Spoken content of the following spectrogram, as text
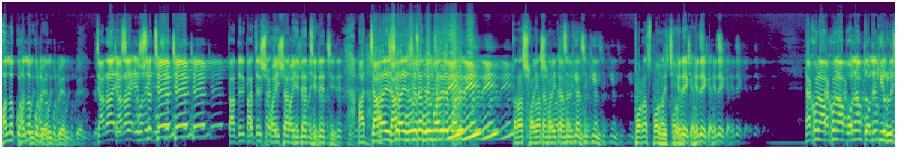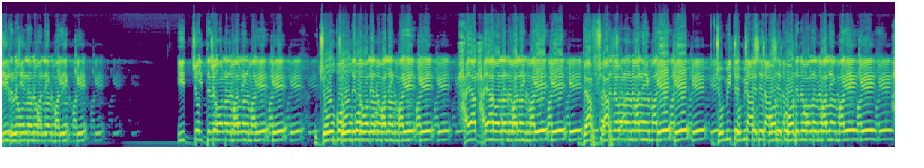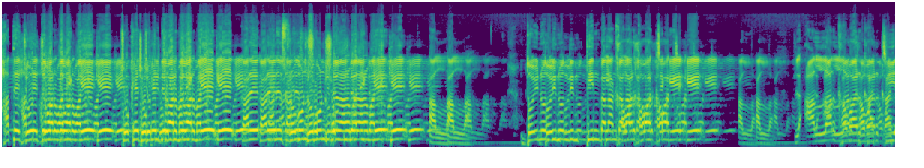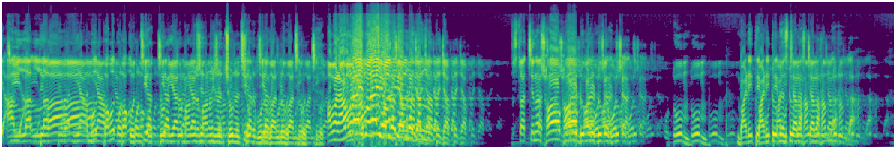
ভালো করে করে বুঝবেন। যারা এসে বসেছেন তাদের কাছে শয়তান হেরে ছেড়েছে আর যারা এসে পৌঁছাতে পারেনি তারা শয়তানের কাছে কি? পরাস্ত হয়েছে। হেরে হেরে গেছে। এখন এখন বলেন তো কি রুজি রুজিওয়ালার মালিক মালিক কে ইজ্জত দেওয়ালার মালিক কে যৌবন দেওয়ালার মালিক কে হায়াত দেওয়ালার মালিক কে ব্যবসা দেওয়ালার মালিক কে জমিতে চাষে বরকত দেওয়ালার মালিক কে হাতে জোর দেওয়ার মালিক কে চোখে চোখে দেওয়ার মালিক কে কারে কানে শ্রবণ শ্রবণ দেওয়ার মালিক কে আল্লাহ। আল্লাহ। দৈনন্দিন তিন বেলা খাবার খাবার খাওয়ার কে আল্লাহ। আল্লাহ। আল্লাহর খাবার খাচ্ছি আল্লাহ দেওয়া নিয়ামত বকন করছি আর দুনিয়ার মানুষ মানুষের শুনছি আর গুণগান গুণগান করছি। আবার আমরাই বলছি আমরা জান্নাতে যাব। বুঝতে পারছেন না? সব ঘরে ঢুকে ঢুকে বসে কুটুম। বাড়িতে বাড়িতে আলহামদুলিল্লাহ।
